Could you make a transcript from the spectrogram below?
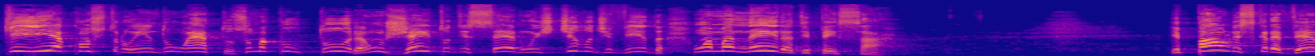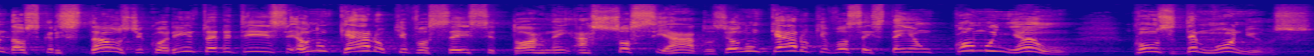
que ia construindo um ethos, uma cultura, um jeito de ser, um estilo de vida, uma maneira de pensar. E Paulo, escrevendo aos cristãos de Corinto, ele diz: Eu não quero que vocês se tornem associados, eu não quero que vocês tenham comunhão com os demônios.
